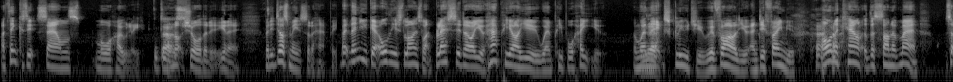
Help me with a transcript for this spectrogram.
I think because it sounds more holy. It I'm not sure that it, you know, but it does mean sort of happy. But then you get all these lines like, "Blessed are you, happy are you when people hate you, and when they exclude you, revile you, and defame you, on account of the Son of Man." So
